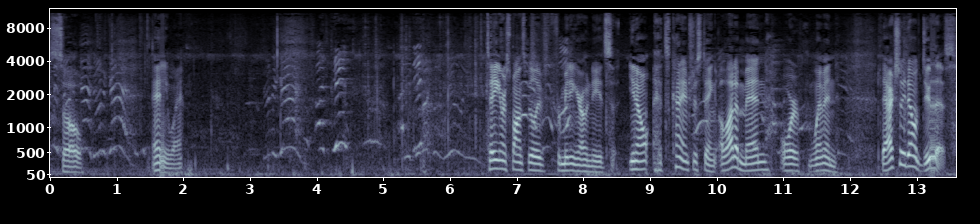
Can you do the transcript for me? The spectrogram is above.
So, anyway. Taking responsibility for meeting your own needs. You know, it's kind of interesting. A lot of men or women, they actually don't do this.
